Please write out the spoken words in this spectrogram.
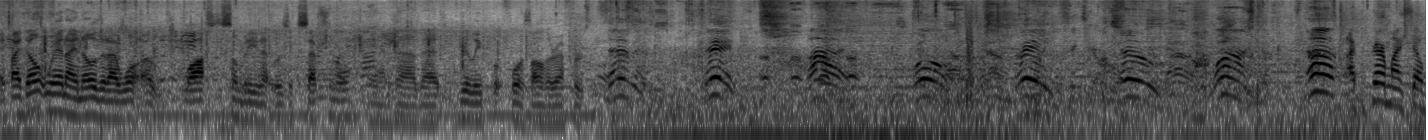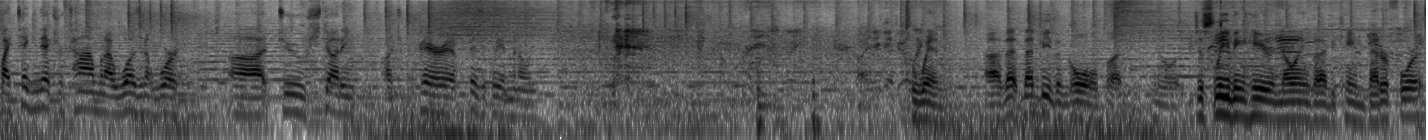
If I don't win, I know that I uh, lost to somebody that was exceptional and uh, that really put forth all their effort. Seven, six, five, four, three, two, one. Stop. I prepare myself by taking the extra time when I wasn't at work uh, to study, uh, to prepare physically and mentally. To win. Uh, that, that'd be the goal, but you know, just leaving here and knowing that I became better for it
